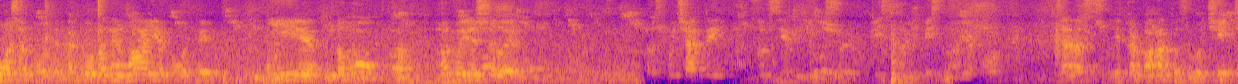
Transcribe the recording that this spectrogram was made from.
може бути, такого не має бути. І тому е, ми вирішили розпочати зараз, яка багато звучить,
